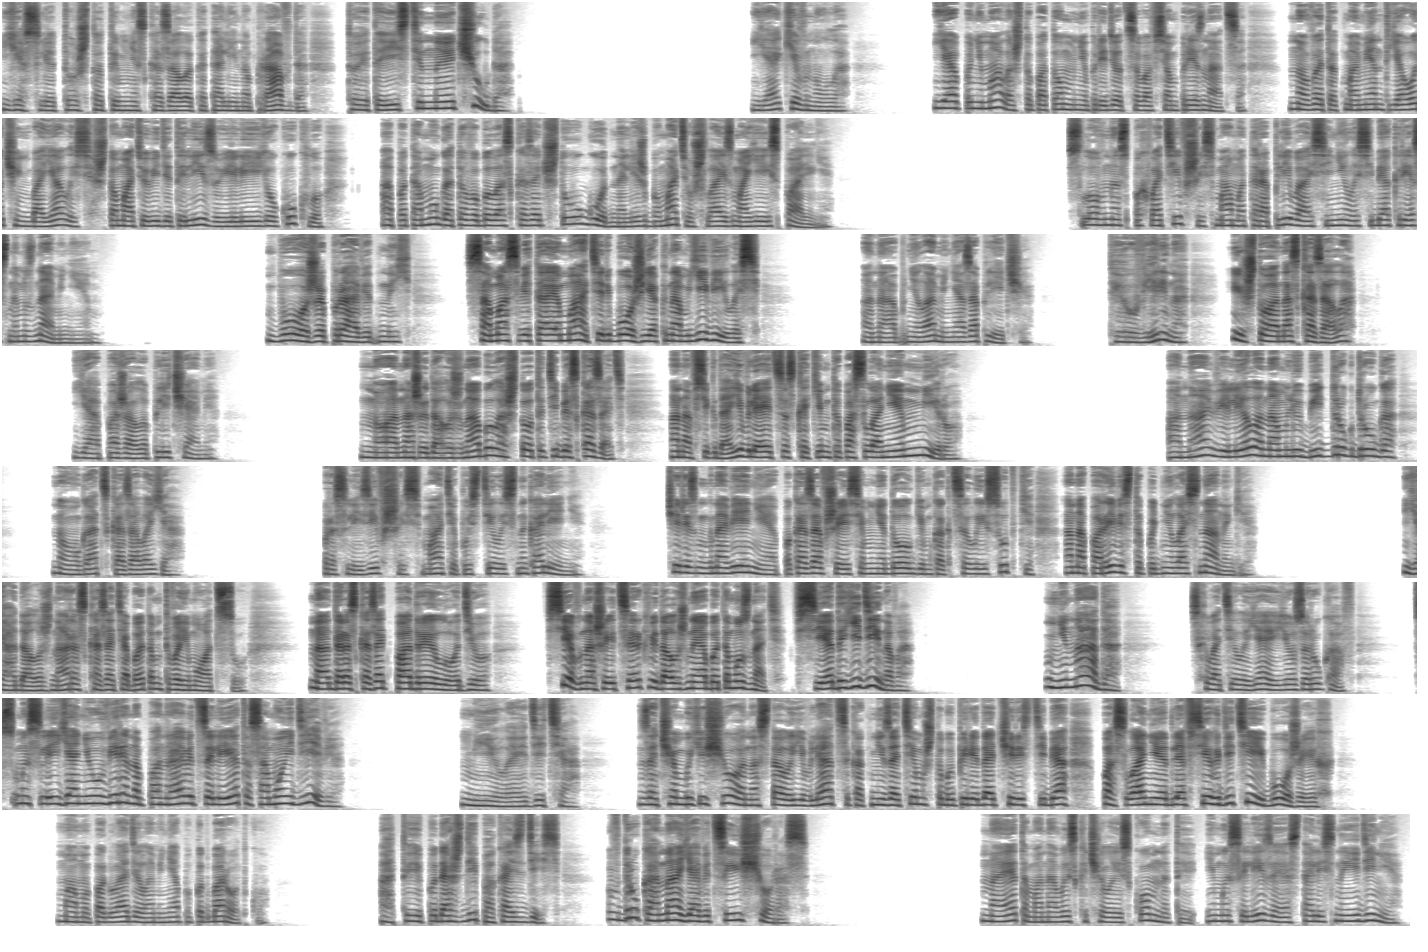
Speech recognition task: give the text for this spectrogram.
Если то, что ты мне сказала, Каталина, правда, то это истинное чудо. Я кивнула. Я понимала, что потом мне придется во всем признаться, но в этот момент я очень боялась, что мать увидит Элизу или ее куклу, а потому готова была сказать что угодно, лишь бы мать ушла из моей спальни. Словно спохватившись, мама торопливо осенила себя крестным знамением. «Боже праведный! Сама святая Матерь Божья к нам явилась!» Она обняла меня за плечи. «Ты уверена? И что она сказала?» Я пожала плечами. «Но она же должна была что-то тебе сказать. Она всегда является с каким-то посланием миру». Она велела нам любить друг друга, наугад сказала я. Прослезившись, мать опустилась на колени. Через мгновение, показавшееся мне долгим, как целые сутки, она порывисто поднялась на ноги. «Я должна рассказать об этом твоему отцу. Надо рассказать Падре Элодио. Все в нашей церкви должны об этом узнать. Все до единого». «Не надо!» Схватила я ее за рукав. В смысле, я не уверена, понравится ли это самой деве. Милое дитя, зачем бы еще она стала являться, как не за тем, чтобы передать через тебя послание для всех детей Божиих? Мама погладила меня по подбородку. А ты подожди пока здесь. Вдруг она явится еще раз. На этом она выскочила из комнаты, и мы с Элизой остались наедине.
